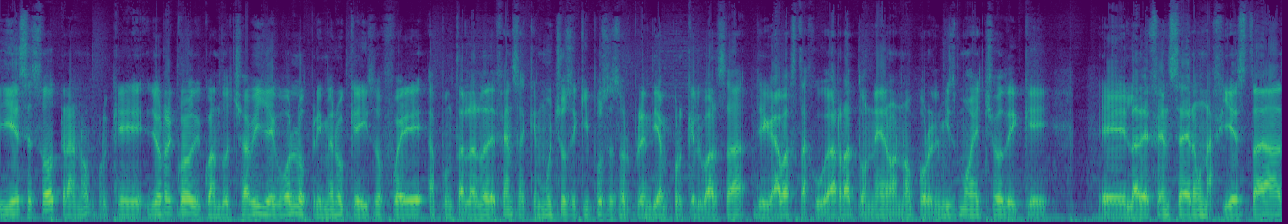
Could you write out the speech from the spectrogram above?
Y esa es otra, ¿no? Porque yo recuerdo que cuando Xavi llegó, lo primero que hizo fue apuntalar la defensa, que muchos equipos se sorprendían porque el Barça llegaba hasta jugar ratonero, ¿no? Por el mismo hecho de que eh, la defensa era una fiesta,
